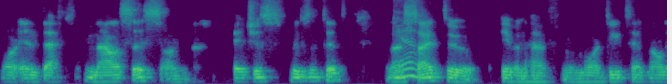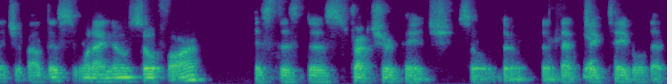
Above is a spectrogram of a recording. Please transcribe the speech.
more in-depth analysis on pages visited on our yeah. site to even have more detailed knowledge about this. What I know so far is this the structure page. So the, the that yeah. big table that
